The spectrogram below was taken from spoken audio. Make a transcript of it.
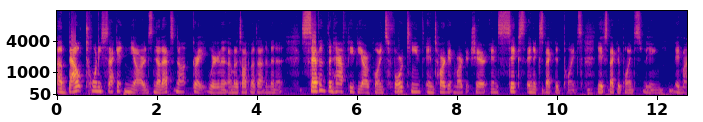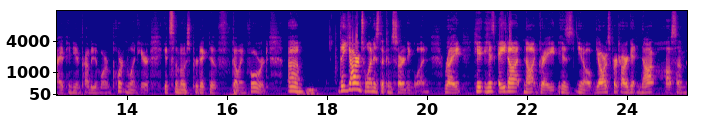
about 22nd in yards. Now that's not great. We're gonna I'm gonna talk about that in a minute. Seventh in half PPR points, 14th in target market share, and sixth in expected points. The expected points being, in my opinion, probably the more important one here. It's the most predictive going forward. Um, the yards one is the concerning one, right? His, his aDOT not great. His you know yards per target not awesome.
